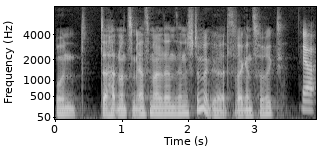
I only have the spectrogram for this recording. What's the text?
und da hat man zum ersten Mal dann seine Stimme gehört. Das war ganz verrückt. ja.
